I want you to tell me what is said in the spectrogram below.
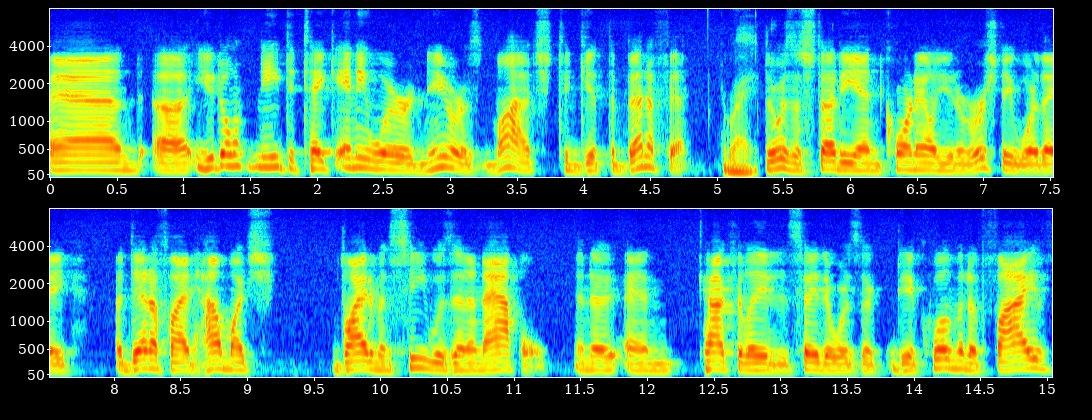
and uh, you don't need to take anywhere near as much to get the benefit. Right. There was a study in Cornell University where they identified how much vitamin C was in an apple and uh, and calculated to say there was a, the equivalent of five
